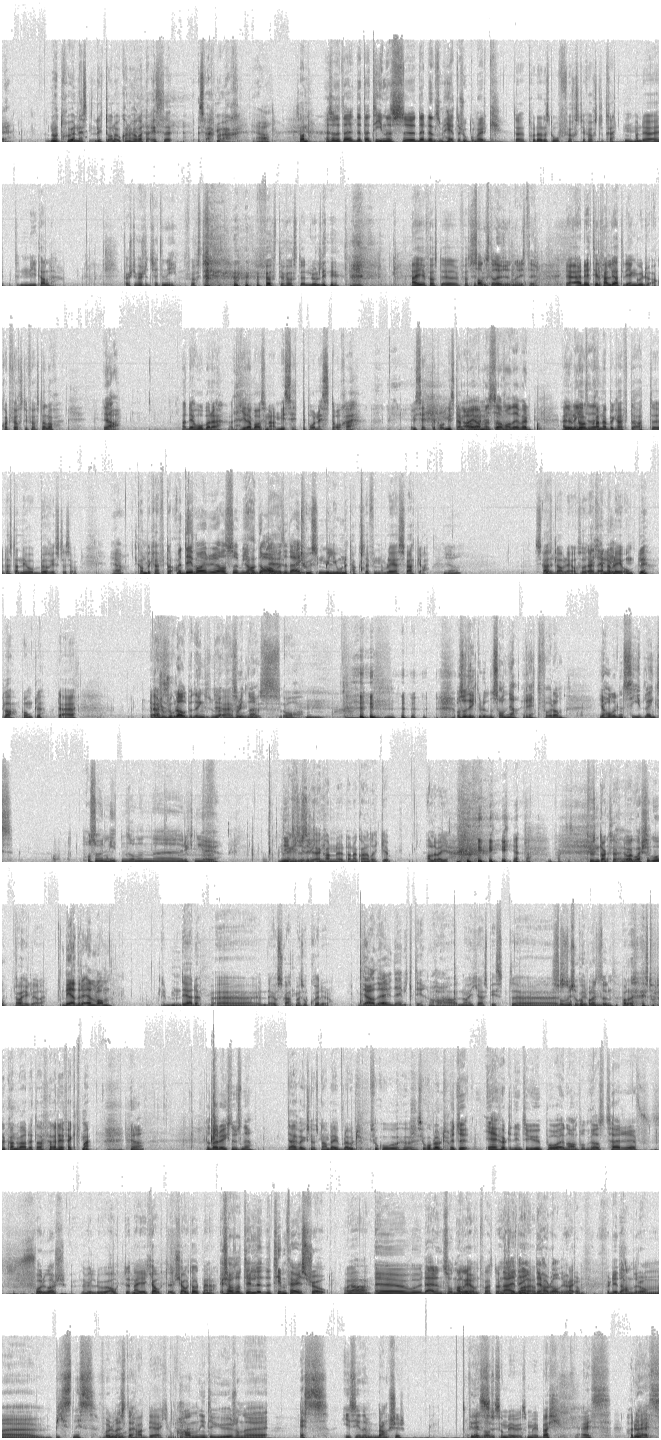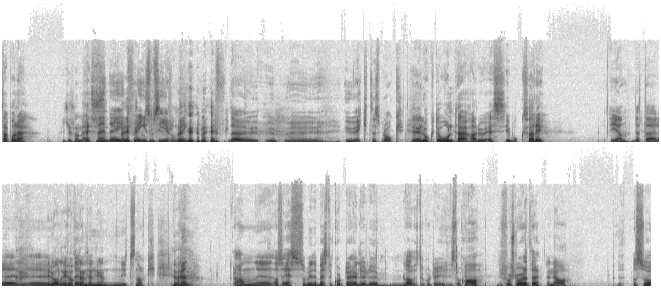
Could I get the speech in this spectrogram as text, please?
Nå tror jeg nesten lytterne kan høre at det er svært med vær. Ja. Sånn. Altså, dette er, dette er Tines, uh, det er den som heter sjokomelk. Det, jeg tror det sto først i første 13, men det er et nitall. Først i første 39. Først, først i første 09. Nei, første, første Sånn skal det høres ut når det Er det tilfeldig at de en god akkurat først i første, eller? Ja. Ja, det håper jeg. At det er bare sånn, vi setter på neste år, hæ? Vi setter på, vi stemmer Ja, ja, men samme det vel. Er jo da kan jeg bekrefte at, uh, det stender jo bør ristes seg Ja. Kan bekrefte at... Men det var altså min Ja, gave det- til deg. Tusen millioner takk, Steffen. Da ble jeg svært glad. Ja. Svært glad ble jeg også. Jeg kjenner jeg ble ordentlig glad, på ordentlig. Det er... Det er som sjokoladepudding som er flytende. Åh, mm. Og så drikker du den sånn, ja. Rett foran. Jeg holder den sidelengs. Og så en liten sånn en uh, rykning i øyet. Jeg, jeg Nytelsesrykning. kan, denne kan jeg drikke alle veier. ja. Faktisk. Tusen takk, Steffen. Det var Vær så god. Det var hyggelig av deg. Bedre enn vann. Det er det. Uh, det er jo svært med sukker i det da. Ja, det er, det er viktig å ha. Ja, nå har ikke jeg spist uh, mye sukker på en. På, jeg tror det kan være dette for en effekt for meg. Ja. Så da røyk snusen, ja. Der røyk snusen, han ble blowed. Sjokoblowed. Vet du, jeg hørte et intervju på en annen podcast her eh, foregårs. Vil du out... Nei, ikke oute. Shoutout, mener jeg. Shoutout til The Tim Ferriss Show. Å ja. uh, det er en sånn Aldri hørt, forresten. Nei, det, det har du aldri hørt Nei. om. Fordi det handler om uh, business, for det Oh, meste. Ja, det. Han intervjuer sånne S i sine bransjer. S som i, som i bæsj. S. Har du. S-a på det? Ikke sånn S. Nei, det er, for det er ingen som sier sånne ting. Det er jo uekte språk. Det lukter vondt her. Har du S i buksa di? Igjen, dette er uh, Har du aldri hørt den setningen? Nytt snakk. Men han, eh, altså S som blir det beste kortet, eller det laveste kortet i stokken. Ja. Du forstår dette? En A. Og så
